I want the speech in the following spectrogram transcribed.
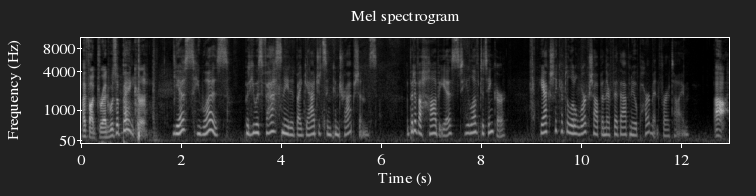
I thought Dread was a banker. Yes, he was. But he was fascinated by gadgets and contraptions. A bit of a hobbyist, he loved to tinker. He actually kept a little workshop in their Fifth Avenue apartment for a time. Ah,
